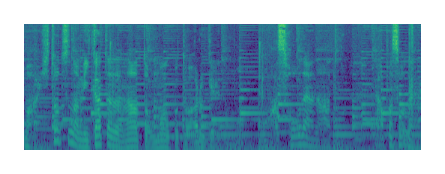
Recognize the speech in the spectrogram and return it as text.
まあ一つの見方だなと思うことはあるけれどもまあそうだよなとかやっぱそうだよね。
